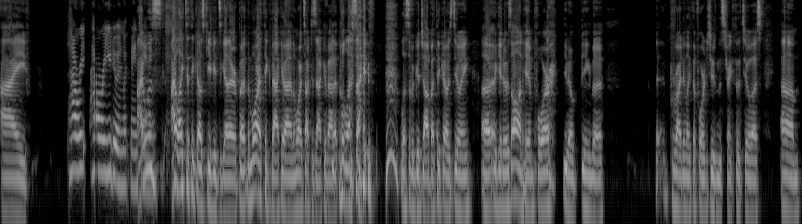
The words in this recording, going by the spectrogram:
I how are you, how are you doing with maintaining? I was I like to think I was keeping it together, but the more I think back about it, the more I talk to Zach about it, the less I less of a good job I think I was doing. Uh, again, it was all on him for you know being the providing like the fortitude and the strength of the two of us. Um,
